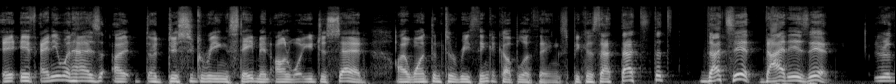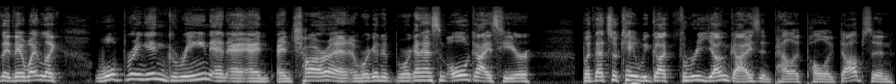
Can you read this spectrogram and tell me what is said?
If anyone has a, a disagreeing statement on what you just said, I want them to rethink a couple of things because that that's that's that's it. That is it. They, they went like, we'll bring in Green and and and Chara, and, and we're gonna we're gonna have some old guys here, but that's okay. We got three young guys in Pelech, Pulock, Dobson,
